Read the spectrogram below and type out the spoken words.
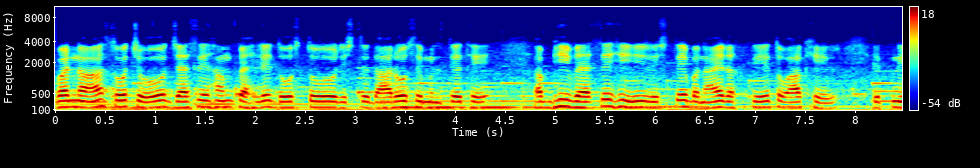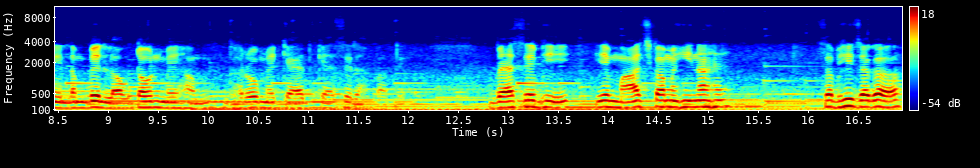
वरना सोचो, जैसे हम पहले दोस्तों, रिश्तेदारों से मिलते थे, अब भी वैसे ही रिश्ते बनाए रखते तो आखिर इतने लंबे लॉकडाउन में हम घरों में कैद कैसे रह पाते? वैसे भी ये मार्च का महीना है। सभी जगह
